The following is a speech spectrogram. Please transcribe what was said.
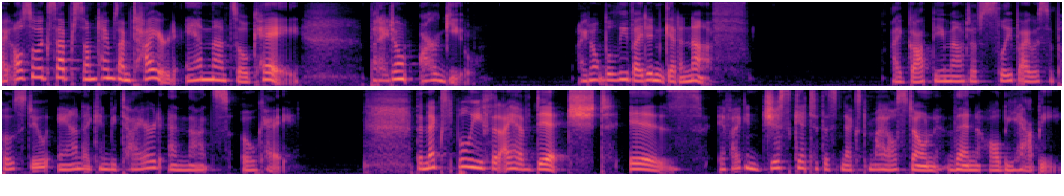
I also accept sometimes I'm tired, and that's okay, but I don't argue. I don't believe I didn't get enough. I got the amount of sleep I was supposed to, and I can be tired, and that's okay. The next belief that I have ditched is if I can just get to this next milestone, then I'll be happy.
